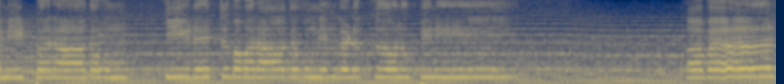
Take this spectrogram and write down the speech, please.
மீட்பராகவும் ஈடேற்றுபவராகவும் எங்களுக்கு அனுப்பினே. அவர்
